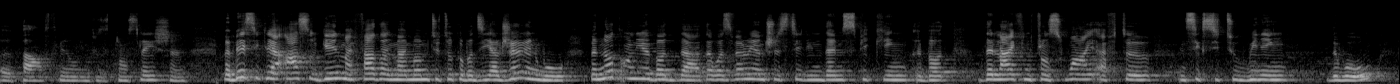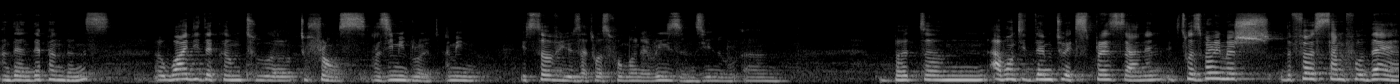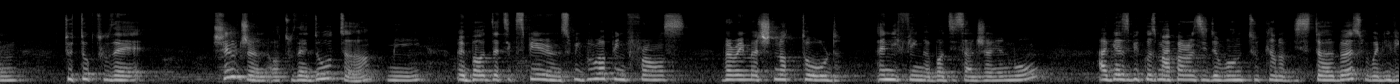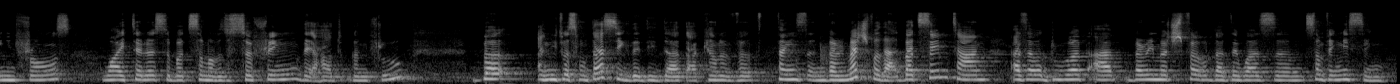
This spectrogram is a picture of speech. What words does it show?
uh, path, you know, into the translation. But basically, I asked again my father and my mom to talk about the Algerian War, but not only about that. I was very interested in them speaking about their life in France. Why, after in '62 winning the war and the independence, uh, why did they come to uh, to France as immigrants? I mean, it's obvious that was for many reasons, you know. Um, but um, I wanted them to express that, and it was very much the first time for them to talk to their children or to their daughter, me, about that experience. We grew up in France very much not told anything about this Algerian war. I guess because my parents didn't want to kind of disturb us. We were living in France. Why tell us about some of the suffering they had gone through? But, and it was fantastic they did that. I kind of uh, thanks them very much for that. But same time, as I grew up, I very much felt that there was um, something missing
